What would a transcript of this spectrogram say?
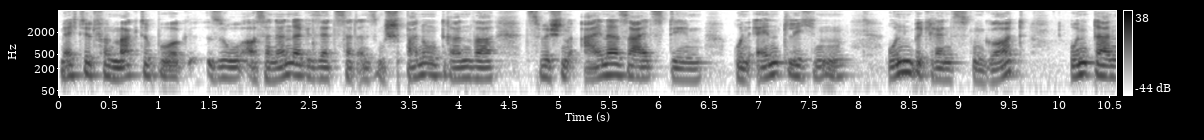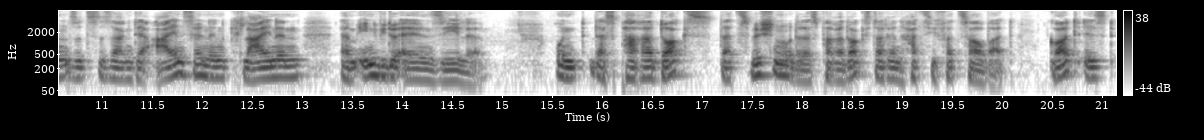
Mechthild von Magdeburg so auseinandergesetzt hat, an diesem Spannung dran war zwischen einerseits dem unendlichen, unbegrenzten Gott und dann sozusagen der einzelnen kleinen ähm, individuellen Seele. Und das Paradox dazwischen oder das Paradox darin hat sie verzaubert. Gott ist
